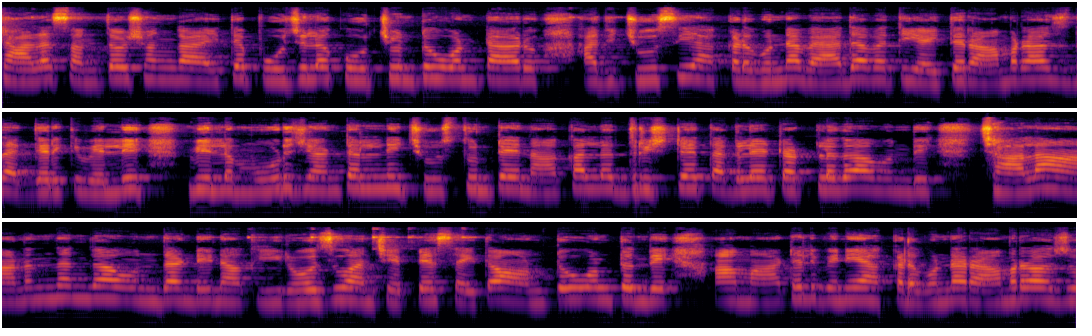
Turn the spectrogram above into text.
చాలా సంతోషంగా అయితే పూజలో కూర్చుంటూ ఉంటారు. అది చూసి అక్కడ ఉన్న వేదావతి అయితే రామరాజు దగ్గరికి వెళ్ళి వీళ్ళ మూడు జంటల్ని చూస్తుంటే నా కళ్ళ దృష్టే తగిలేటట్లుగా ఉంది. చాలా ఆనందంగా ఉందండి నాకు ఈరోజు అని చెప్పేసి అయితే అంటూ ఉంటుంది. ఆ మాటలు విని అక్కడ ఉన్న రామరాజు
